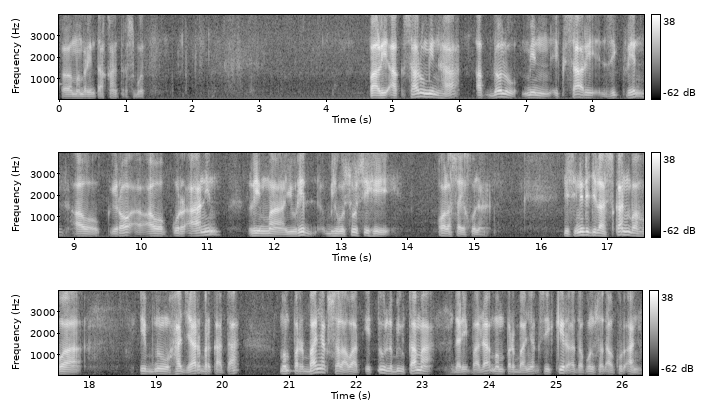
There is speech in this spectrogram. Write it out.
e, memerintahkan tersebut. Pali aksaru minha abdulu min iksari zikrin au kiro au qur'anin lima yurid bihususihi qala saykhuna. Di sini dijelaskan bahwa Ibnu Hajar berkata, memperbanyak salawat itu lebih utama daripada memperbanyak zikir ataupun surat Al-Quran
